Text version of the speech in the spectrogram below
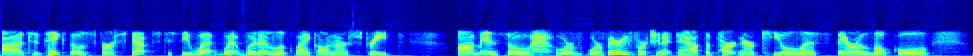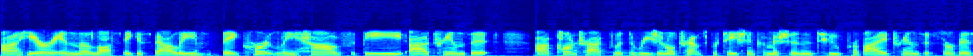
uh, to take those first steps to see what what would it look like on our street. Um, and so we're we're very fortunate to have the partner Keolis. They're a local uh, here in the Las Vegas Valley. They currently have the uh, transit uh, contract with the Regional Transportation Commission to provide transit service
